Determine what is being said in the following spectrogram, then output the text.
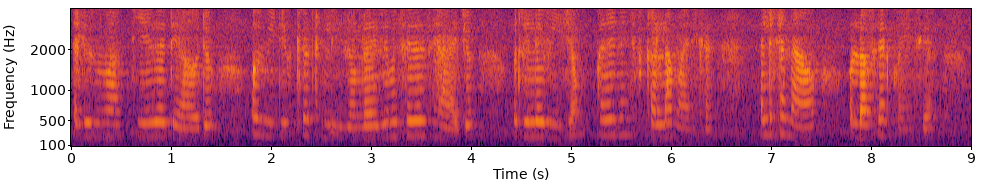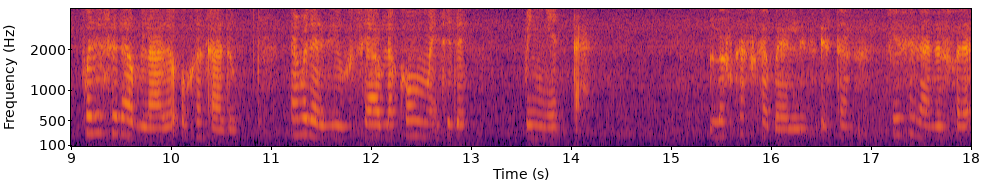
una pieza de audio o vídeo que utilizan las emisoras de radio o televisión para identificar la marca, el canal o la frecuencia. Puede ser hablado o cantado. En Brasil se habla comúnmente de viñeta. Los cascabeles están diseñados para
